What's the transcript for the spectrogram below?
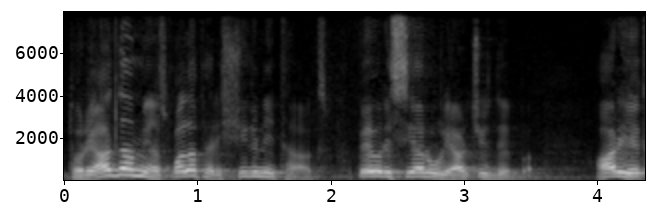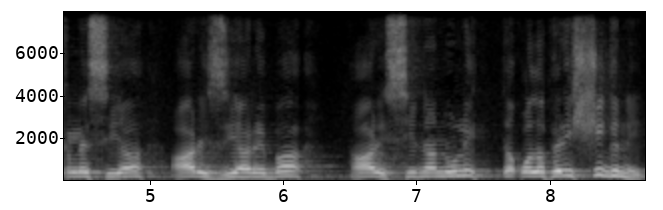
თორე ადამიანს ყველაფერი შიგნით აქვს. ბევრი სიარული არ ჭირდება. არის ეკლესია, არის ზიარება, არის სინანული და ყველაფერი შიგნით.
